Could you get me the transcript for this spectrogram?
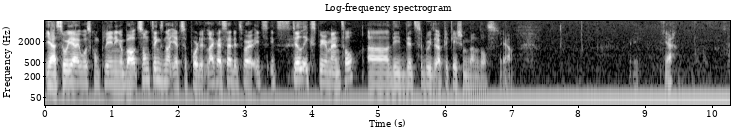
Yeah. So yeah, I was complaining about some things not yet supported. Like I said, it's very it's it's still experimental. Uh, the distributed application bundles. Yeah. Okay. Yeah. So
